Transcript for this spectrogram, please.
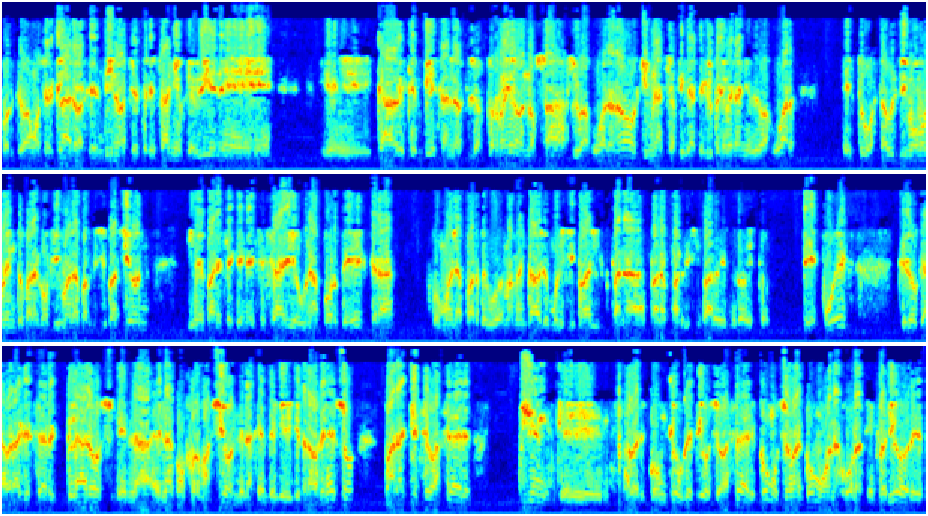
porque vamos a ser claros, Argentino hace tres años que viene, eh, cada vez que empiezan los, los torneos no sabe si va a jugar o no, Gimnasia, fíjate que el primer año que va a jugar estuvo hasta último momento para confirmar la participación y me parece que es necesario un aporte extra, como es la parte gubernamental o municipal, para, para participar dentro de esto. Después, creo que habrá que ser claros en la, en la conformación de la gente que, que trabaja en eso, para qué se va a hacer, quién, eh, a ver, con qué objetivo se va a hacer, cómo se va, cómo van a jugar las inferiores,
